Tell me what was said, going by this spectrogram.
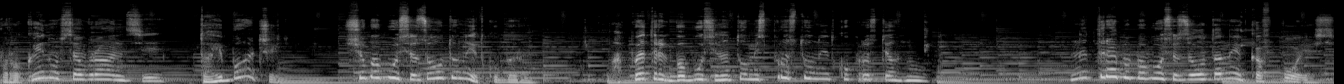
Прокинувся вранці та й бачить, що бабуся золоту нитку бере, а Петрик бабусі натомість просту нитку простягнув. Не треба бабусю золота нитка в поясі.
